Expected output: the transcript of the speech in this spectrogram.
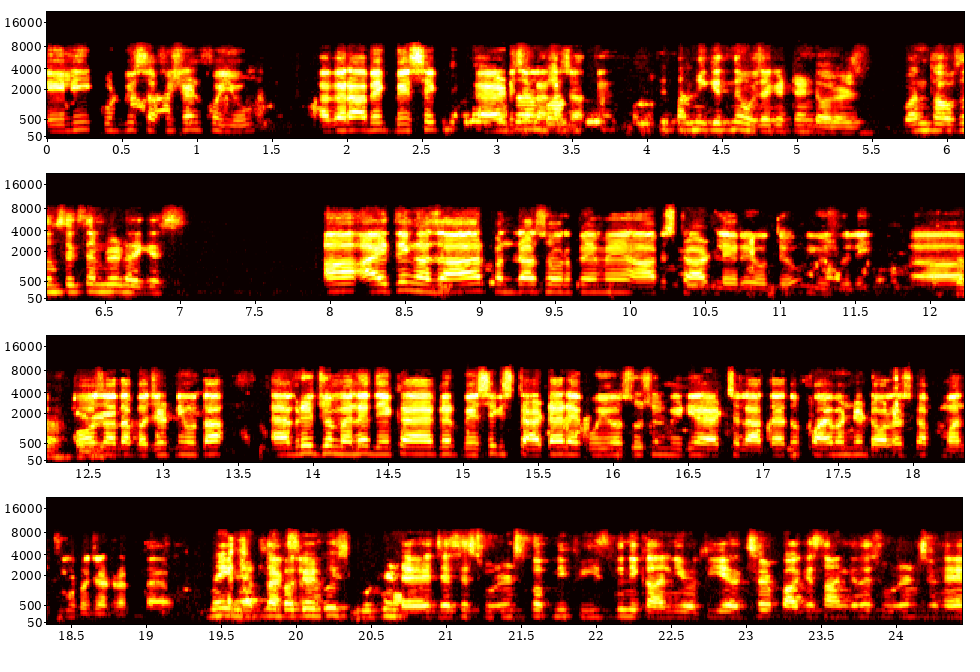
daily could be sufficient for you अगर आप एक बेसिक एड चलाना चाहते हैं। कितने हो जाएँगे ten dollar one thousand six hundred I guess I think हज़ार पंद्रह सौ रुपए में आप स्टार्ट ले रहे होते हो यूजुअली अच्छा। बहुत ज़्यादा बजट नहीं होता। एवरेज जो मैंने देखा है अगर बेसिक स्टार्टर है कोई और सोशल मीडिया एड चलाता है तो 500 डॉलर्स का मंथली बजट रखता है नहीं मतलब अगर कोई स्टूडेंट है जैसे स्टूडेंट्स को अपनी फ़ीस भी निकालनी होती है अक्सर पाकिस्तान के अंदर स्टूडेंट्स जो है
